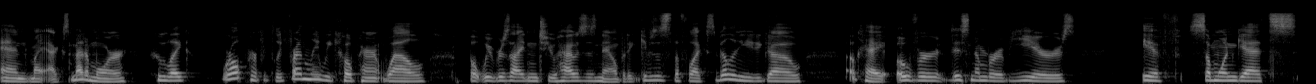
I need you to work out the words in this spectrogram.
and my ex metamour, who like we're all perfectly friendly, we co-parent well, but we reside in two houses now, but it gives us the flexibility to go, okay, over this number of years, if someone gets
